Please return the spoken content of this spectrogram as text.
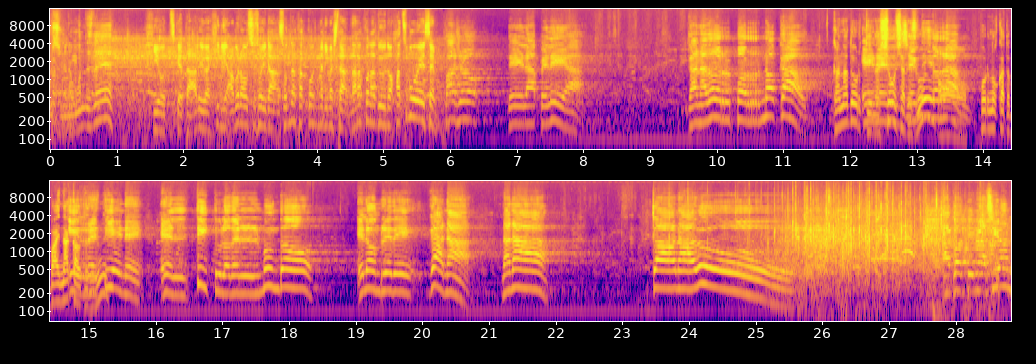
不思議なもんですね。火をつけたあるいは火に油を注いだそんな格好になりましたナナコナドゥの初防衛戦。Ganador por knockout ガナドールっていうのは勝者ですねポルノッカとバイナックアウトですね el título del mundo. El hombre de Ghana Nana Canadú a continuación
